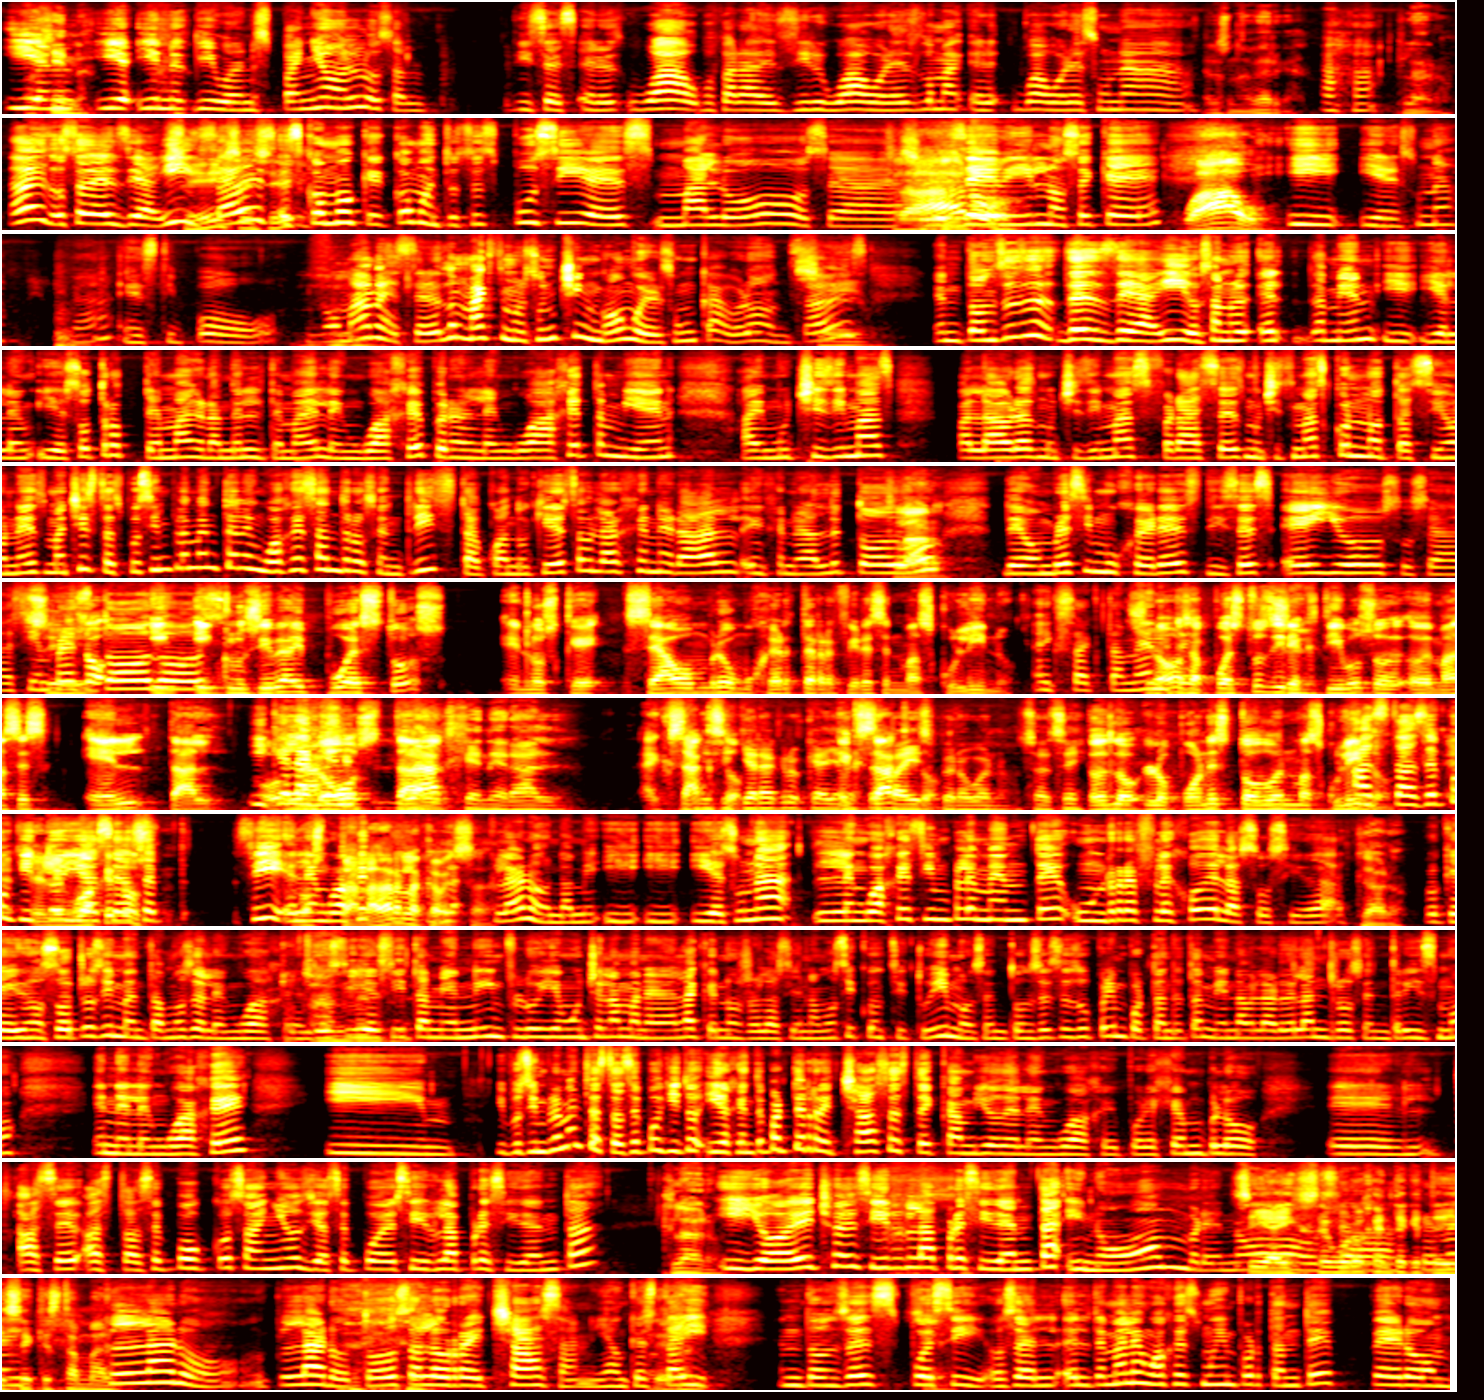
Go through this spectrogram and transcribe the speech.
y, en, y, y en, digo, en español, o sea, dices, eres wow, para decir wow, eres, lo wow, eres una... Eres una verga. Ajá. Claro. ¿Sabes? O sea, desde ahí, sí, ¿sabes? sí. Es como que, como, entonces pussy es malo, o sea, Claro. es débil, no sé qué. Wow. Y, y eres una. ¿verdad? Es tipo, no mames, eres lo máximo, eres un chingón, güey, eres un cabrón, ¿sabes? Sí. Entonces, desde ahí, o sea, no- el- también, y, y el- y es otro tema grande el tema del lenguaje, pero en el lenguaje también hay muchísimas palabras, muchísimas frases, muchísimas connotaciones machistas. Pues simplemente el lenguaje es androcentrista. Cuando quieres hablar general, en general de todo, Claro. de hombres y mujeres, dices ellos, o sea, siempre Sí. es No, todos. in- inclusive hay puestos en los que sea hombre o mujer te refieres en masculino. Exactamente. ¿no? O sea, puestos directivos o, o demás es el tal. Y o que la los La tal. general. Exacto. Ni siquiera creo que haya en este Exacto. país, pero bueno, o sea, sí. Entonces lo, lo pones todo en masculino. Hasta hace El- poquito el ya lenguaje se acepta. Sí, el nos lenguaje. la cabeza. Claro, y, y- y es una. El lenguaje es simplemente un reflejo de la sociedad. Claro. Porque nosotros inventamos el lenguaje. Entonces, y, Totalmente. y también influye mucho en la manera en la que nos relacionamos y constituimos. Entonces, es súper importante también hablar del androcentrismo en el lenguaje. Y, y pues simplemente hasta hace poquito, y la gente aparte rechaza este cambio de lenguaje. Por ejemplo, el- hace, hasta hace pocos años ya se puede decir la presidenta Claro. Y yo he hecho decir la presidenta y no hombre, ¿no? Sí, hay seguro sea, gente que te dice hay- que está mal. Claro, claro, todos se lo rechazan y aunque está ahí. Entonces, pues sí, o sea, el, el tema del lenguaje es muy importante, pero...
